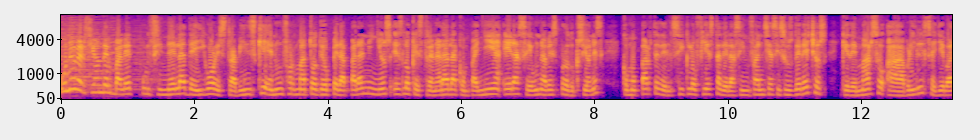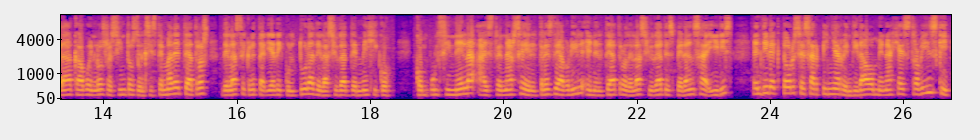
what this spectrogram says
Una versión del ballet Pulcinella de Igor Stravinsky en un formato de ópera para niños es lo que estrenará la compañía Érase una vez Producciones como parte del ciclo Fiesta de las Infancias y sus Derechos, que de marzo a abril se llevará a cabo en los recintos del sistema de teatros de la Secretaría de Cultura de la Ciudad de México con Pulcinella a estrenarse el 3 de abril en el Teatro de la Ciudad Esperanza Iris, el director César Piña rendirá homenaje a Stravinsky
